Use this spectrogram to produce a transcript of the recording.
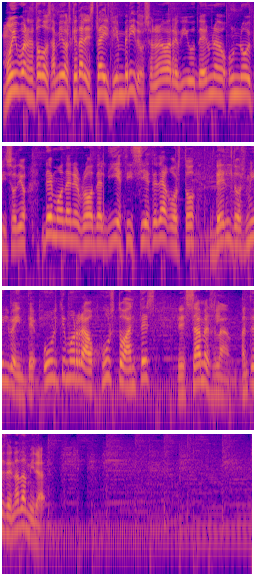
Muy buenas a todos amigos, ¿qué tal estáis? Bienvenidos a una nueva review de un nuevo, episodio de Monday Night Raw del 17 de agosto del 2020 Último round justo antes de SummerSlam Antes de nada, mirad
